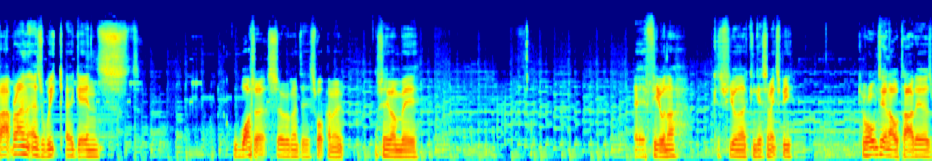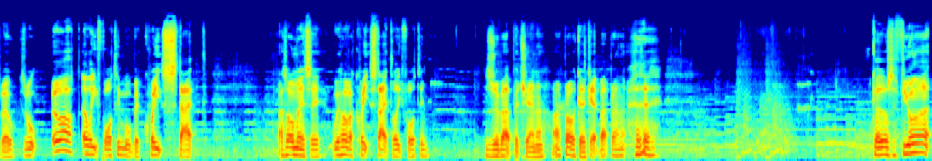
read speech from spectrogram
Batbran is weak against water, so we're going to swap him out. Save him with uh, Fiona, because Fiona can get some XP. We're hoping to get an Altaria as well, because we'll, our Elite 14 will be quite stacked. That's all I'm going to say. We have a quite stacked Elite 14. Zubat, Poochyena. I probably could get back Batbran. Because Fiona,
